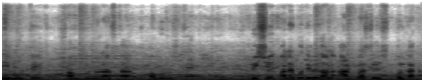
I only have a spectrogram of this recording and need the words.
এই মুহূর্তে সম্পূর্ণ রাস্তা অবরুদ্ধ। বিশ্ব পালের প্রতিবেদন আর প্লাস নিউজ কলকাতা।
